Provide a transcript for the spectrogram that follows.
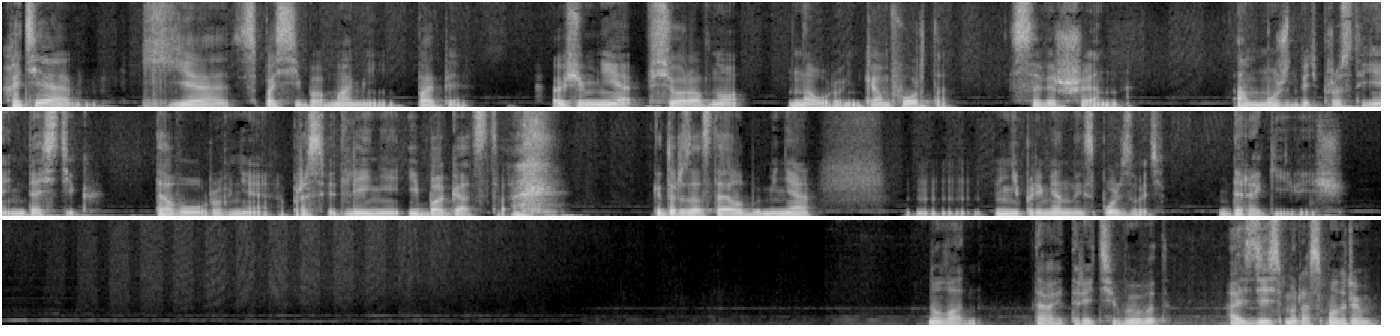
Хотя я, спасибо маме и папе, вообще мне все равно на уровень комфорта совершенно. А может быть, просто я не достиг того уровня просветления и богатства, который заставил бы меня непременно использовать дорогие вещи. Ну ладно, давай третий вывод. А здесь мы рассмотрим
